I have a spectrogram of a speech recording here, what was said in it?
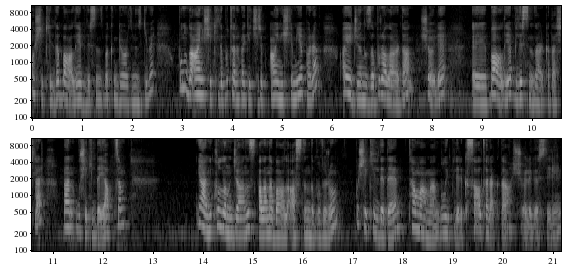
o şekilde bağlayabilirsiniz. Bakın gördüğünüz gibi. Bunu da aynı şekilde bu tarafa geçirip aynı işlemi yaparak ayıcığınıza buralardan şöyle e, bağlayabilirsiniz arkadaşlar. Ben bu şekilde yaptım. Yani kullanacağınız alana bağlı aslında bu durum. Bu şekilde de tamamen bu ipleri kısaltarak da şöyle göstereyim.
